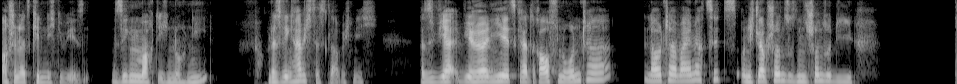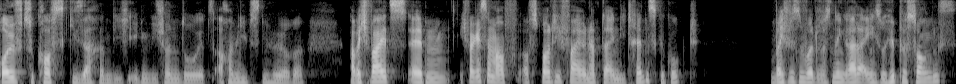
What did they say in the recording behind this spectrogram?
Auch schon als Kind nicht gewesen. Singen mochte ich noch nie. Und deswegen habe ich das, glaube ich, nicht. Also wir, wir hören hier jetzt gerade rauf und runter lauter Weihnachtshits. Und ich glaube schon, so sind schon so die Rolf Zukowski-Sachen, die ich irgendwie schon so jetzt auch am liebsten höre. Aber ich war jetzt, ähm, ich war gestern mal auf, auf Spotify und habe da in die Trends geguckt, weil ich wissen wollte, was sind denn gerade eigentlich so hippe Songs.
